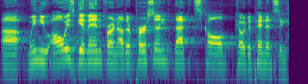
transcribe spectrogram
uh, when you always give in for another person, that's called codependency.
